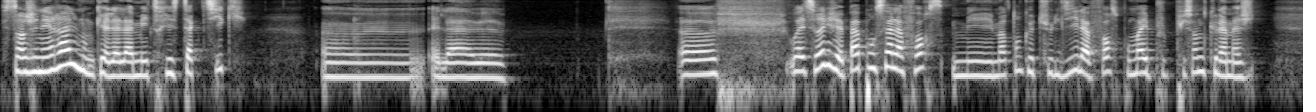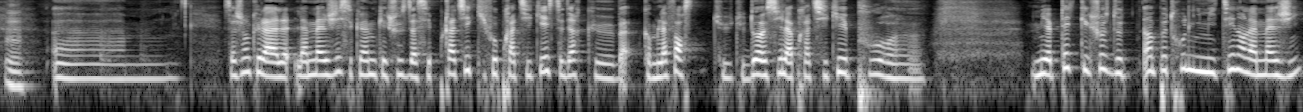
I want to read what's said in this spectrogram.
C'est un général, donc elle a la maîtrise tactique. Euh, elle a. euh, euh, ouais, c'est vrai que j'avais pas pensé à la force, mais maintenant que tu le dis, la force pour moi est plus puissante que la magie. Hmm. Sachant que la, la magie, c'est quand même quelque chose d'assez pratique qu'il faut pratiquer, c'est-à-dire que, bah, comme la force, tu, tu dois aussi la pratiquer pour. Mais il y a peut-être quelque chose de un peu trop limité dans la magie.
